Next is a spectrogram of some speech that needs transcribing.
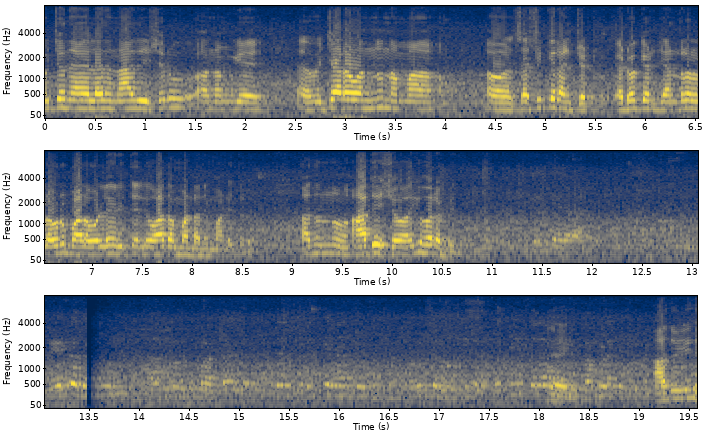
ಉಚ್ಚ ನ್ಯಾಯಾಲಯದ ನ್ಯಾಯಾಧೀಶರು ನಮಗೆ ವಿಚಾರವನ್ನು ನಮ್ಮ ಸಶಿಕಿರಣ್ ಶಶಿಕಿರಣ್ ಶೆಟ್ಟರು ಅಡ್ವೊಕೇಟ್ ಜನರಲ್ ಅವರು ಭಾಳ ಒಳ್ಳೆಯ ರೀತಿಯಲ್ಲಿ ವಾದ ಮಂಡನೆ ಮಾಡಿದರು. ಅದನ್ನು ಆದೇಶವಾಗಿ ಹೊರಬಿದ್ದರು. ಅದು ಈಗ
